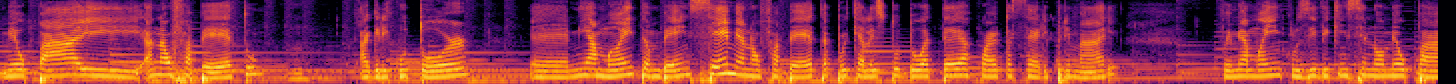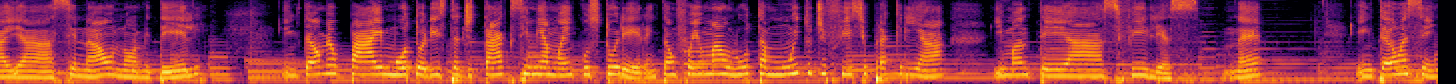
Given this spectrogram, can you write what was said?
Meu pai analfabeto, agricultor. É, minha mãe também, semi-analfabeta, porque ela estudou até a quarta série primária. Foi minha mãe, inclusive, que ensinou meu pai a assinar o nome dele. Então, meu pai, motorista de táxi, e minha mãe, costureira. Então, foi uma luta muito difícil para criar e manter as filhas, né? Então, assim,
